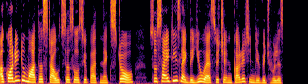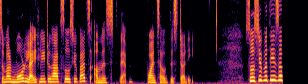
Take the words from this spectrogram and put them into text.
According to Martha Stout's, the sociopath next door, societies like the US, which encourage individualism, are more likely to have sociopaths amidst them, points out this study. Sociopathy is a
